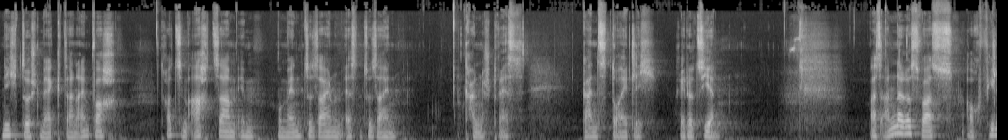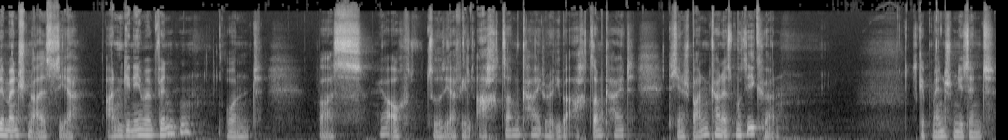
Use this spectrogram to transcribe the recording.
nicht so schmeckt, dann einfach trotzdem achtsam im Moment zu sein, im Essen zu sein, kann Stress ganz deutlich reduzieren. Was anderes, was auch viele Menschen als sehr angenehm empfinden und was ja auch zu sehr viel Achtsamkeit oder Überachtsamkeit dich entspannen kann, ist Musik hören. Es gibt Menschen, die sind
